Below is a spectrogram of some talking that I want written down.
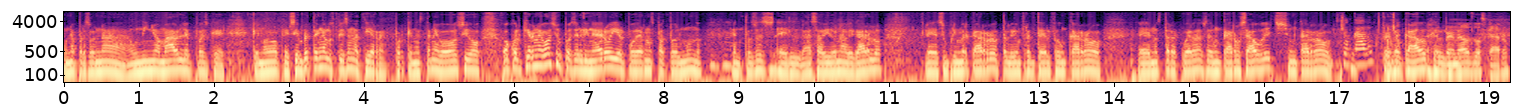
una persona, un niño amable, pues que, que no, que siempre tenga los pies en la tierra, porque en este negocio o cualquier negocio, pues el dinero y el poder no es para todo el mundo. Entonces él ha sabido navegarlo. Eh, su primer carro, te lo vi enfrente de él, fue un carro, eh, no te recuerdas, era un carro salvage, un carro Chocado. chocado que el, primeros dos carros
